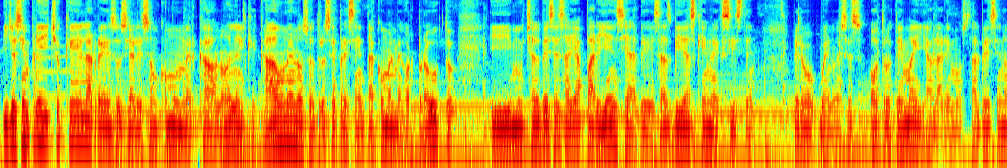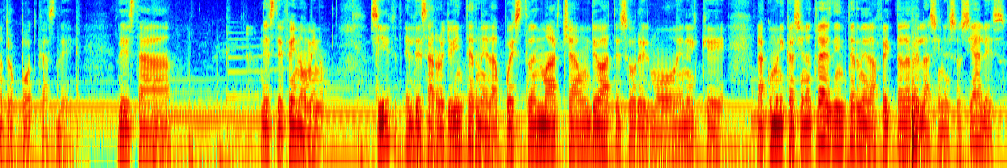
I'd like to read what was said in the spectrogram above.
Y yo siempre he dicho que las redes sociales son como un mercado, ¿no? En el que cada uno de nosotros se presenta como el mejor producto. Y muchas veces hay apariencia de esas vidas que no existen. Pero bueno, ese es otro tema y hablaremos tal vez en otro podcast de, de, esta, de este fenómeno. Sí, el desarrollo de Internet ha puesto en marcha un debate sobre el modo en el que la comunicación a través de Internet afecta a las relaciones sociales.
